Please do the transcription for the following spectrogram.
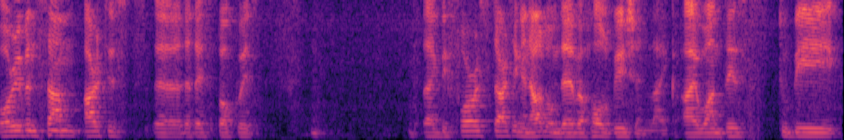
Or even some artists uh, that I spoke with, like before starting an album, they have a whole vision. Like, I want this to be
